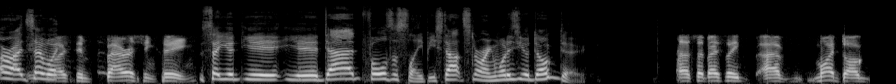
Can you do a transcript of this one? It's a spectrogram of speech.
All right, so the what? most embarrassing thing. So your, your your dad falls asleep. He starts snoring. What does your dog do? Uh, so basically, uh, my dog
